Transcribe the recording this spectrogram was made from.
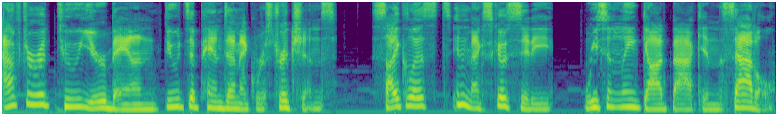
After a two year ban due to pandemic restrictions, cyclists in Mexico City recently got back in the saddle.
